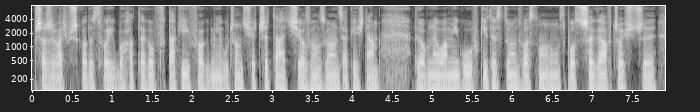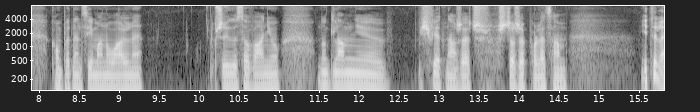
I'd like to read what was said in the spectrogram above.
przeżywać przygody swoich bohaterów w takiej formie, ucząc się czytać, rozwiązując jakieś tam drobne łamigłówki, testując własną spostrzegawczość czy kompetencje manualne przy rysowaniu. No dla mnie świetna rzecz, szczerze polecam. I tyle.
